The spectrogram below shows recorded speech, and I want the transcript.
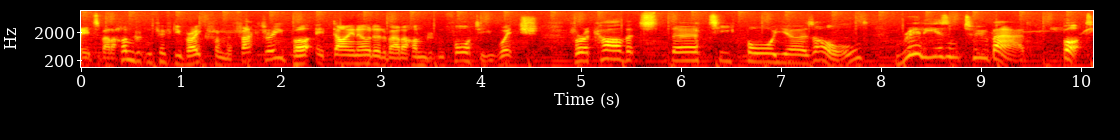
It's about 150 brake from the factory but it dynoed at about 140 which for a car that's 34 years old really isn't too bad but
